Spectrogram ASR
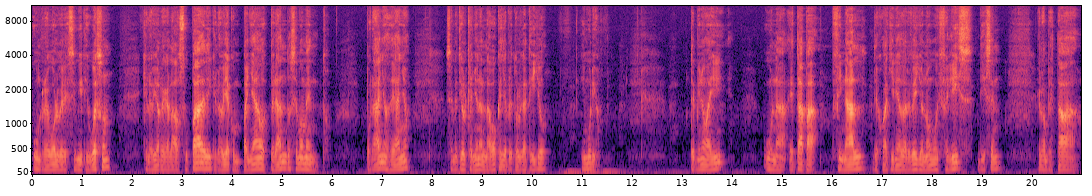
un revólver Smith Wesson que le había regalado su padre y que lo había acompañado esperando ese momento. Por años de años, se metió el cañón en la boca y apretó el gatillo y murió. Terminó ahí una etapa final de Joaquín Eduardo Bello no muy feliz, dicen. El hombre estaba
